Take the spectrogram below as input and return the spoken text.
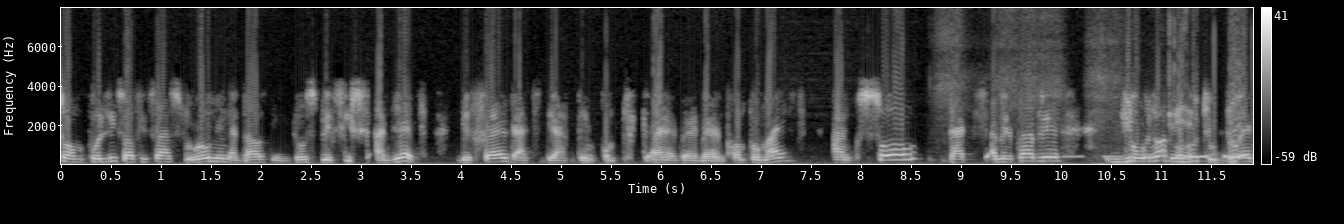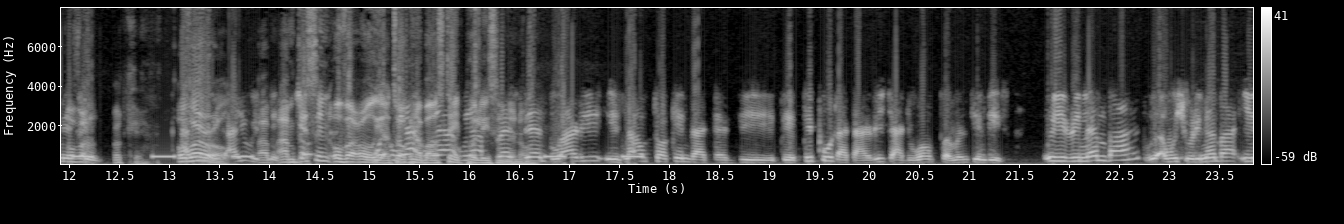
some police officers roaming about in those places, and yet they felt that they have been uh, um, compromised, and so that I mean, probably you will not be able to do anything. okay. Are you- Overall, are you I'm. I'm So, guessing overall you're talking are- about state police in the north. President Buhari is now talking that uh, the the people that are rich are the one promoting this. We remember, we we should remember, he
